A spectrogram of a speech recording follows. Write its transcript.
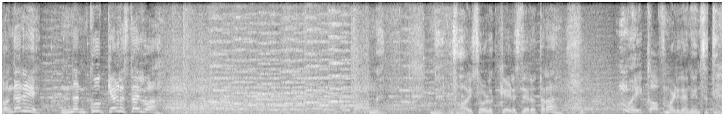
ಬಂಗಾರಿ ನನ್ ಕೂ ಕೇಳಿಸ್ತಾ ಇಲ್ವಾ? ನನ್ ನನ್ ವಾಯ್ಸ್ ಅವಳು ಕೇಳಿಸ್ದೇ ಇರೋ ತರ ಮೈಕ್ ಆಫ್ ಮಾಡಿದಾನೆ ಅನ್ಸುತ್ತೆ.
